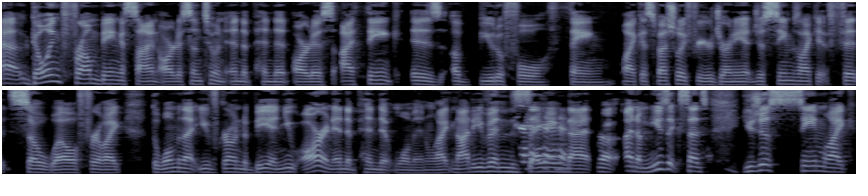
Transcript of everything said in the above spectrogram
uh, going from being a signed artist into an independent artist, I think is a beautiful thing. Like, especially for your journey, it just seems like it fits so well for like the woman that you've grown to be. And you are an independent woman, like, not even saying that uh, in a music sense, you just seem like,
